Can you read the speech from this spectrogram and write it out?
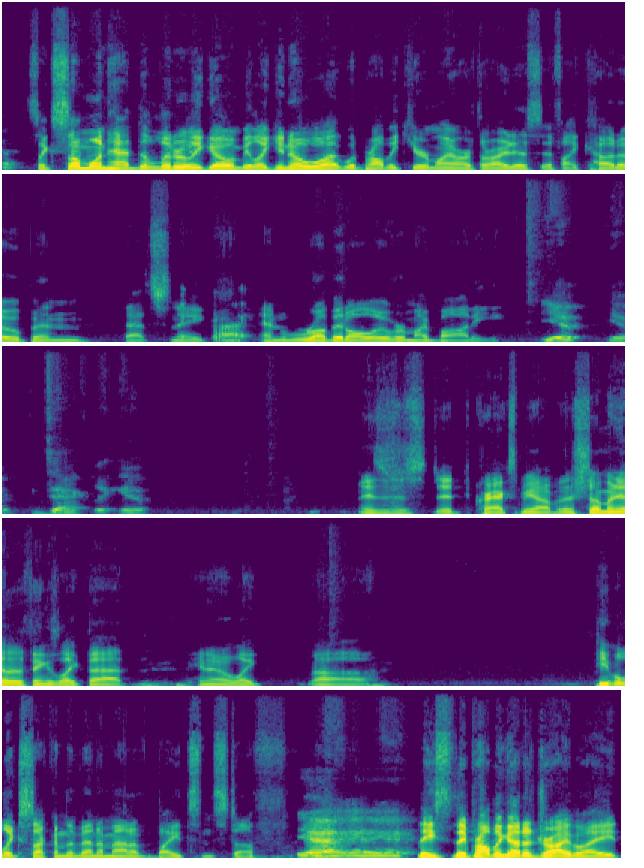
it's like someone had to literally go and be like you know what would probably cure my arthritis if i cut open that snake and rub it all over my body Yep. Yep. Exactly. Yep. It's just it cracks me up and there's so many other things like that you know like uh people like sucking the venom out of bites and stuff Yeah. Yeah. Yeah. they they probably got a dry bite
